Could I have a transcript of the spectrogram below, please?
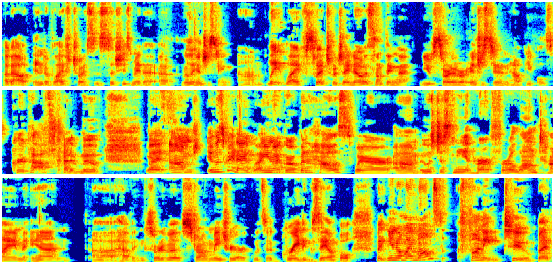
about end of life choices. So she's made a, a really interesting um, late life switch, which I know is something that you sort of are interested in how people's career paths kind of move. Yes. But um, it was great. I, you know, I grew up in a house where um, it was just me and her for a long time, and uh, having sort of a strong matriarch was a great example. But you know, my mom's funny too, but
